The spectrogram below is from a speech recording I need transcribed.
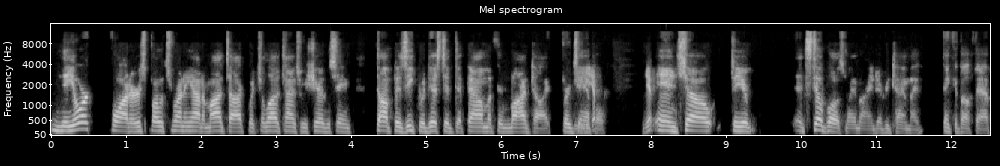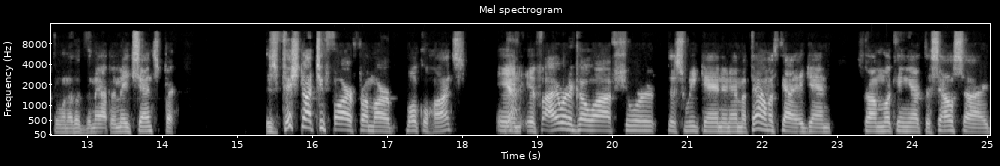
New York waters, boats running out of Montauk, which a lot of times we share the same dump is equidistant to Falmouth and Montauk, for example. Yep. yep. And so, so you're, it still blows my mind every time I think about that. But when I look at the map, it makes sense. But there's fish not too far from our local haunts. And yeah. if I were to go offshore this weekend and I'm a Falmouth guy again, so I'm looking at the south side,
